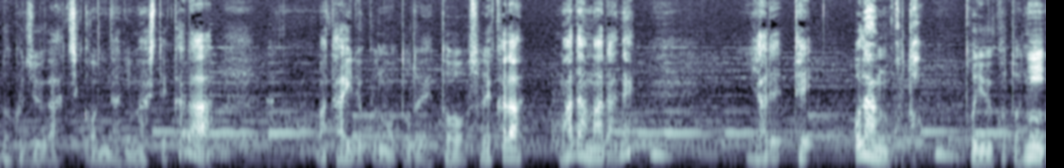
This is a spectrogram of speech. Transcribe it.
60が遅行になりましてからあの、まあ、体力の衰えとそれからまだまだね、うん、やれておらんこと、うん、ということに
